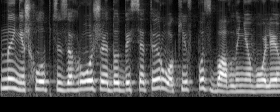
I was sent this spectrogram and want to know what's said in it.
Нині ж хлопцю загрожує до 10 років позбавлення волі.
